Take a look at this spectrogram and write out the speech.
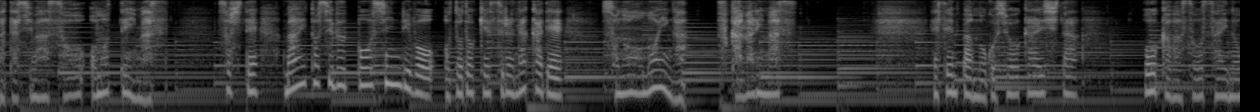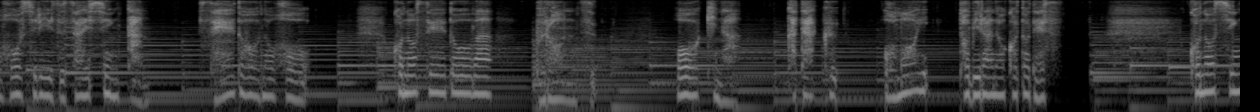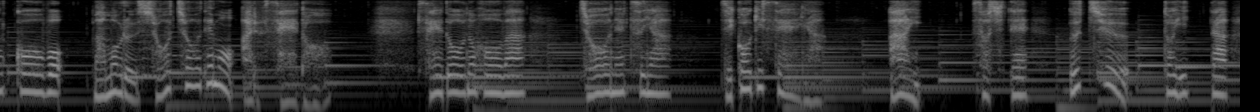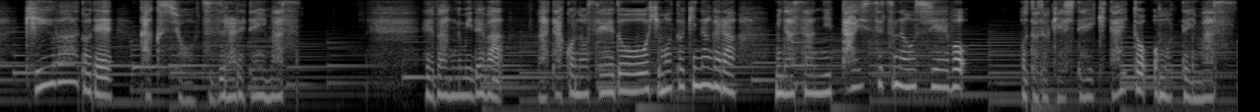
私はそう思っています。そして毎年仏法真理をお届けする中でその思いが深まります。先般もご紹介した大川総裁の法シリーズ最新刊聖堂の法。この聖堂はブロンズ。大きな固く重い扉のことです。この信仰を守る象徴でもある聖堂。聖堂の法は情熱や自己犠牲や愛そして宇宙といったキーワードで各章綴られています。え番組ではまたこの聖堂を紐解きながら皆さんに大切な教えをお届けしていきたいと思っています。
